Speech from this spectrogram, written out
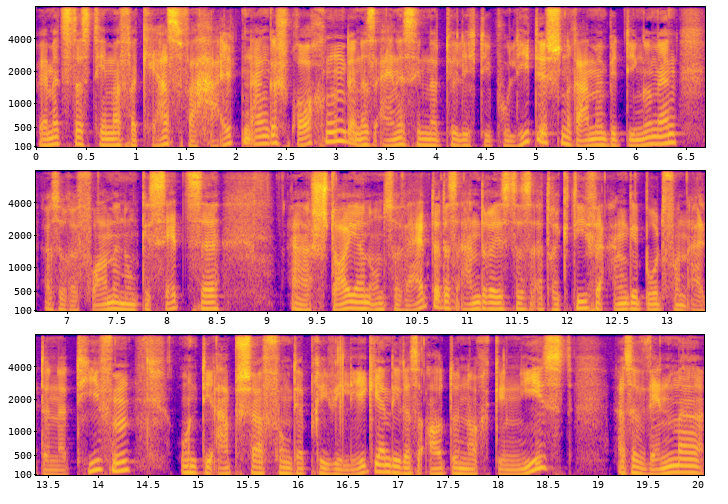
Wir haben jetzt das Thema Verkehrsverhalten angesprochen, denn das eine sind natürlich die politischen Rahmenbedingungen, also Reformen und Gesetze, äh, Steuern und so weiter. Das andere ist das attraktive Angebot von Alternativen und die Abschaffung der Privilegien, die das Auto noch genießt. Also wenn man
